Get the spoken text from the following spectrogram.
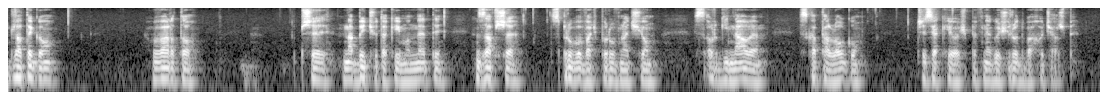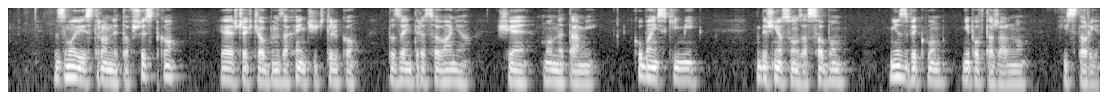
Dlatego warto przy nabyciu takiej monety zawsze spróbować porównać ją z oryginałem, z katalogu czy z jakiegoś pewnego źródła chociażby. Z mojej strony to wszystko. Ja jeszcze chciałbym zachęcić tylko do zainteresowania się monetami kubańskimi, gdyż niosą za sobą niezwykłą, niepowtarzalną historię.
